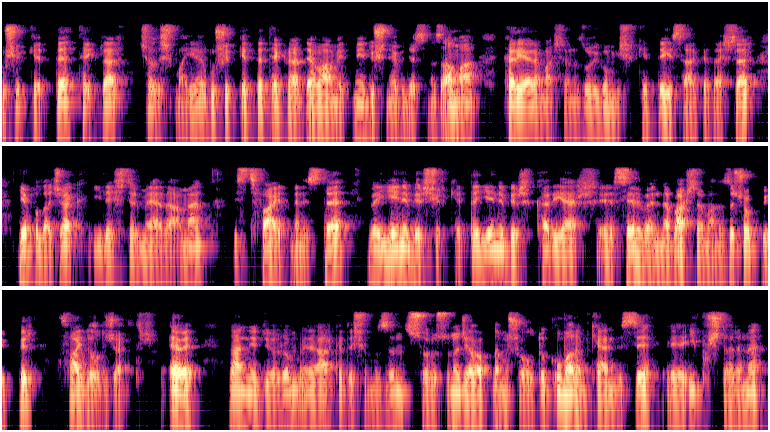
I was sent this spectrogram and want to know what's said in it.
bu şirkette tekrar çalışmayı, bu şirkette tekrar devam etmeyi düşünebilirsiniz. Ama kariyer amaçlarınıza uygun bir şirket değilse arkadaşlar yapılacak iyileştirmeye rağmen istifa etmenizde ve yeni bir şirkette yeni bir kariyer e, serüvenine başlamanızda çok büyük bir fayda olacaktır. Evet, Zannediyorum e, arkadaşımızın sorusunu cevaplamış olduk. Umarım kendisi e, ipuçlarını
